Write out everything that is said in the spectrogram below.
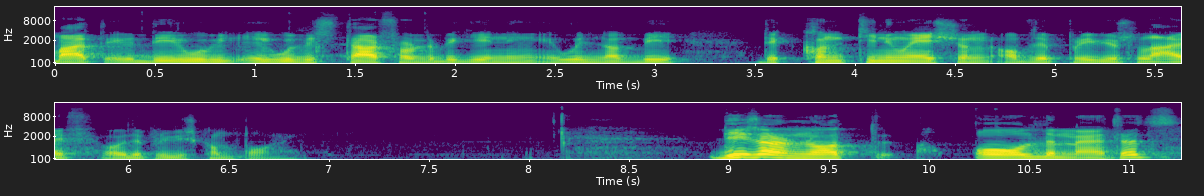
but it will, it will start from the beginning. It will not be the continuation of the previous life or the previous component. These are not all the methods.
